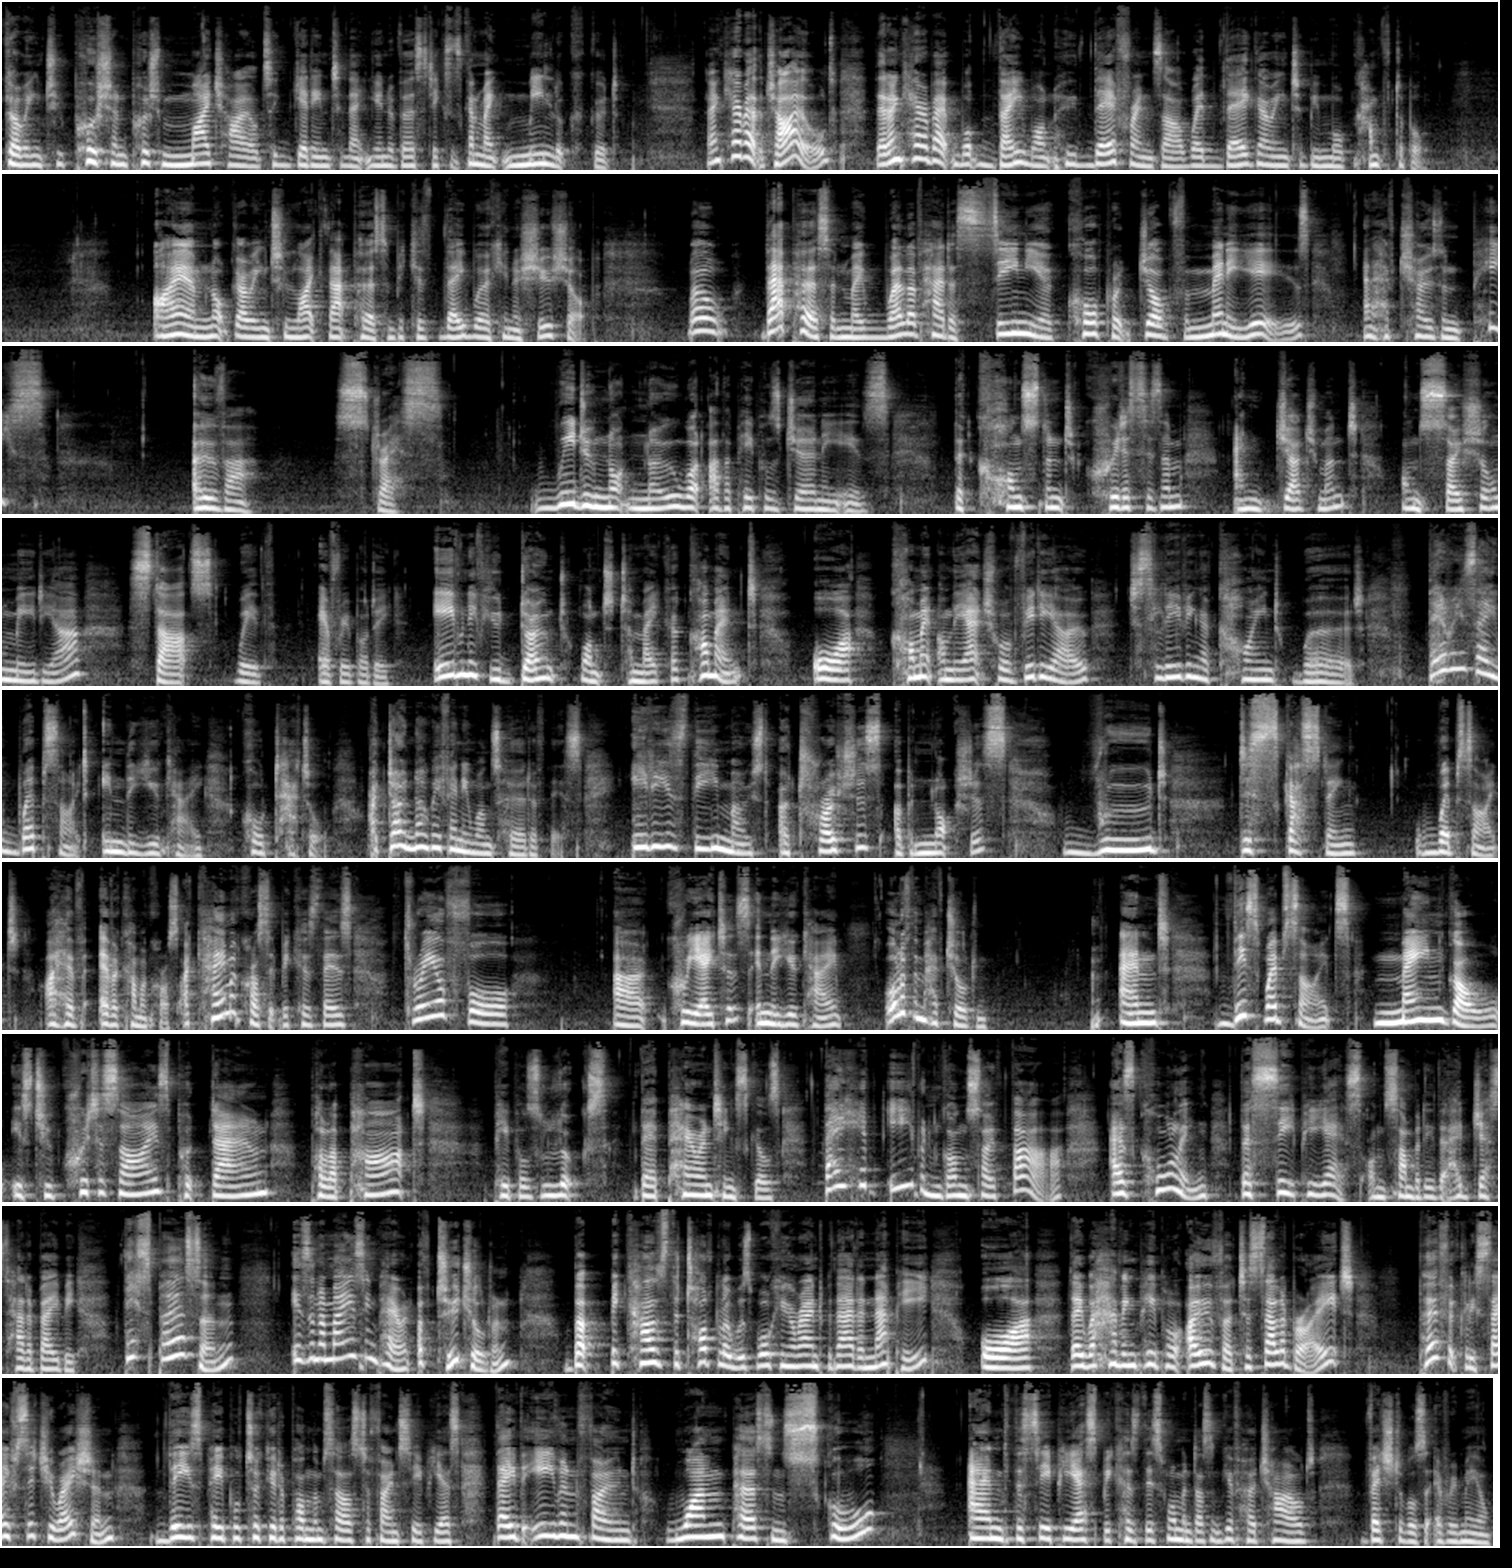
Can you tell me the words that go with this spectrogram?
going to push and push my child to get into that university because it's going to make me look good. They don't care about the child. They don't care about what they want, who their friends are, where they're going to be more comfortable. I am not going to like that person because they work in a shoe shop. Well, that person may well have had a senior corporate job for many years and have chosen peace over stress. We do not know what other people's journey is. The constant criticism and judgment on social media starts with everybody. Even if you don't want to make a comment or comment on the actual video, just leaving a kind word. There is a website in the UK called Tattle. I don't know if anyone's heard of this. It is the most atrocious, obnoxious, rude, disgusting website I have ever come across. I came across it because there's three or four uh, creators in the UK, all of them have children. And this website's main goal is to criticize, put down, pull apart people's looks, their parenting skills. They have even gone so far as calling the CPS on somebody that had just had a baby. This person is an amazing parent of two children, but because the toddler was walking around without a nappy or they were having people over to celebrate, perfectly safe situation, these people took it upon themselves to phone CPS. They've even phoned one person's school and the CPS because this woman doesn't give her child vegetables at every meal.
